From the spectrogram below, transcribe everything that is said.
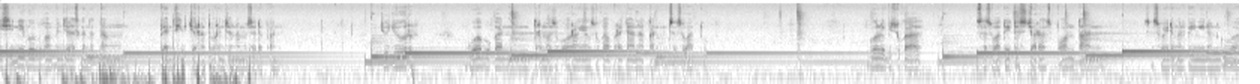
Di sini gue bakal menjelaskan tentang plan future atau rencana masa depan. Jujur, gue bukan termasuk orang yang suka merencanakan sesuatu. Gue lebih suka sesuatu itu secara spontan, sesuai dengan keinginan gue,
